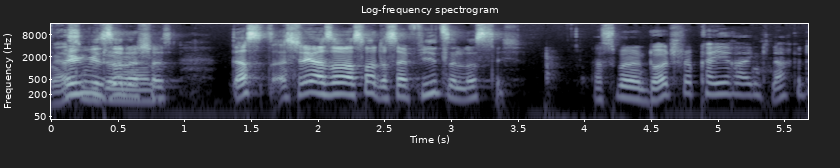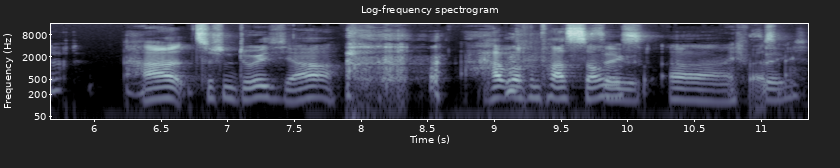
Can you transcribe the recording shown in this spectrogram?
irgendwie so eine Scheiße. Das, stell dir mal sowas vor, das wäre viel zu lustig. Hast du über eine Deutschrap-Karriere eigentlich nachgedacht? Ha, zwischendurch, ja. Habe auch ein paar Songs. Äh, ich weiß nicht.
